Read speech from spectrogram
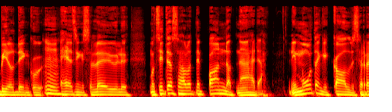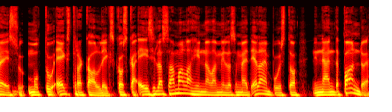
building kuin mm. Helsingissä löyly. Mutta sitten jos sä haluat ne pandat nähdä, niin muutenkin kallis reissu muuttuu ekstra kalliiksi, koska ei sillä samalla hinnalla, millä sä meet eläinpuistoon, niin näe niitä pandoja.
